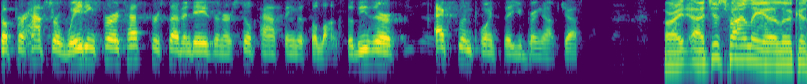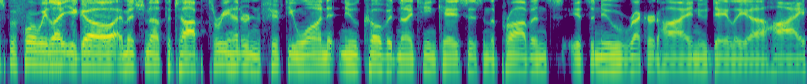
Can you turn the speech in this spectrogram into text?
but perhaps are waiting for a test for seven days and are still passing this along. So these are excellent points that you bring up, Jeff. All right. Uh, just finally, uh, Lucas, before we let you go, I mentioned off the top 351 new COVID 19 cases in the province. It's a new record high, a new daily uh, high.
